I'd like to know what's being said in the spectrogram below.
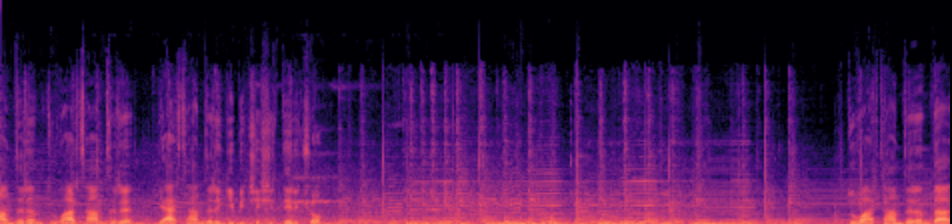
Tandırın duvar tandırı, yer tandırı gibi çeşitleri çok. Duvar tandırında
